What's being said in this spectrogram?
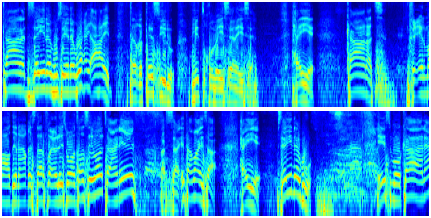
kaanat zaynabu zaynab waxay ahayd taqhtasilu mid qubaysanaysa. Haye kaanat ficil maadi naaqis tarfacu lisma watansibu taniif intaa ma haysaa haye zaynabu ismu kaana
